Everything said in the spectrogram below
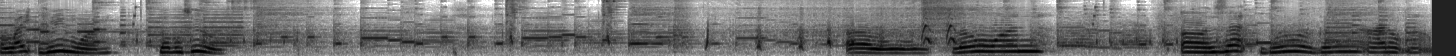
A light green one. Level 2. Oh, level 1. Uh, is that blue or green? I don't know.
